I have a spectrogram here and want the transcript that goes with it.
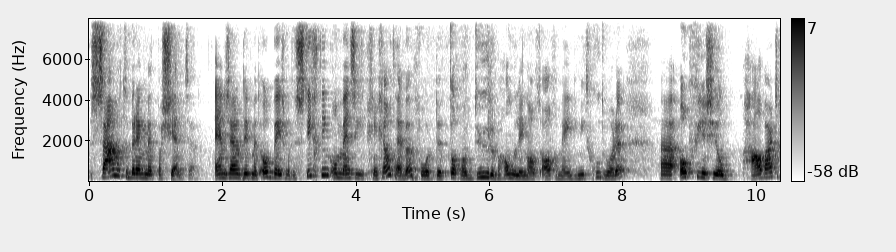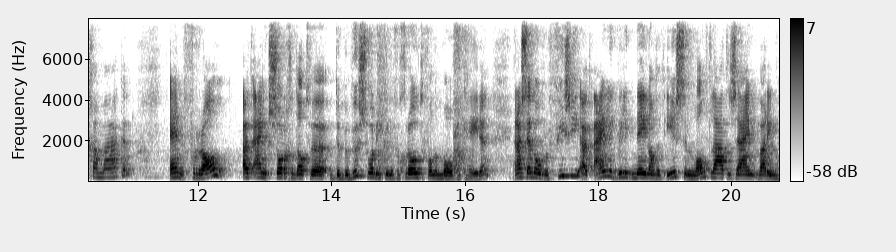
samen te brengen met patiënten. En we zijn op dit moment ook bezig met een stichting om mensen die geen geld hebben voor de toch wel dure behandelingen over het algemeen, die niet goed worden, uh, ook financieel haalbaar te gaan maken. En vooral uiteindelijk zorgen dat we de bewustwording kunnen vergroten van de mogelijkheden. En als je het hebt over visie, uiteindelijk wil ik Nederland het eerste land laten zijn waarin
